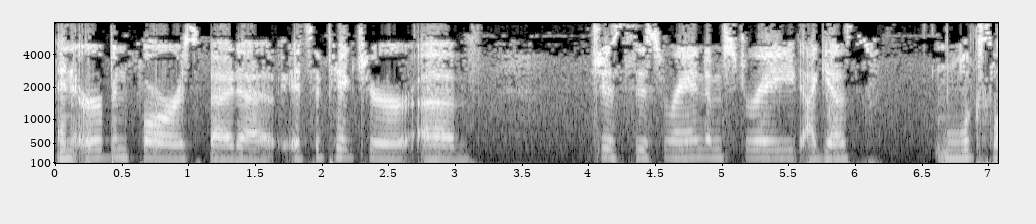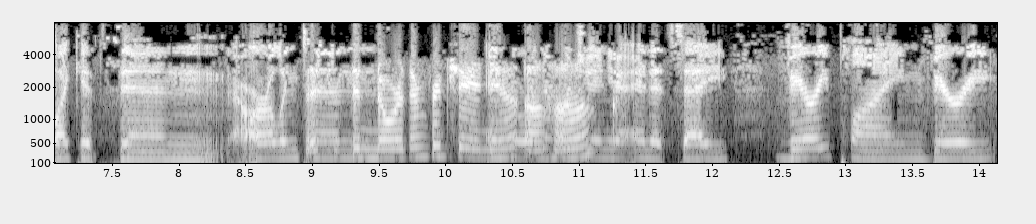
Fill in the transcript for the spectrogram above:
an urban forest photo. It's a picture of just this random street, I guess looks like it's in Arlington. In Northern Virginia. In Northern uh-huh. Virginia, and it's a very plain, very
